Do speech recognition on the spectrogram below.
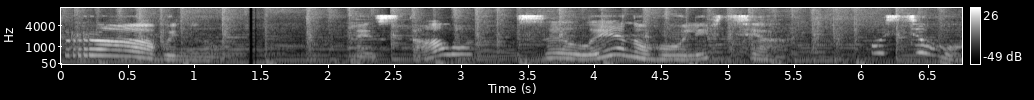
Правильно, не стало зеленого олівця. Ось цього.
